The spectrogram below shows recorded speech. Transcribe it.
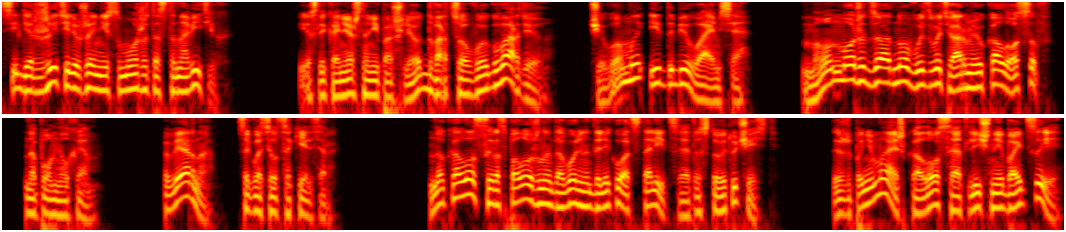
Вседержитель уже не сможет остановить их. Если, конечно, не пошлет дворцовую гвардию, чего мы и добиваемся. «Но он может заодно вызвать армию колоссов», — напомнил Хэм. «Верно», — согласился Кельсер. «Но колоссы расположены довольно далеко от столицы, это стоит учесть. Ты же понимаешь, колоссы — отличные бойцы,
